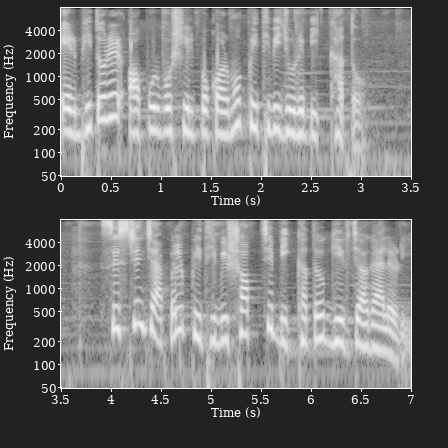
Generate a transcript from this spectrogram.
এর ভিতরের অপূর্ব শিল্পকর্ম পৃথিবী জুড়ে বিখ্যাত। সিস্টিন চ্যাপেল পৃথিবীর সবচেয়ে বিখ্যাত গির্জা গ্যালারি।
